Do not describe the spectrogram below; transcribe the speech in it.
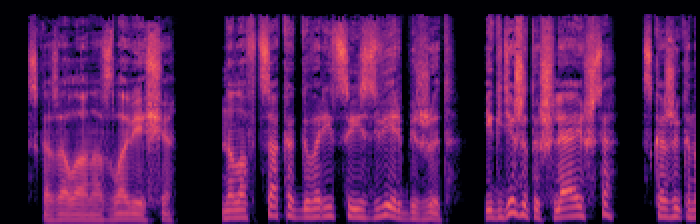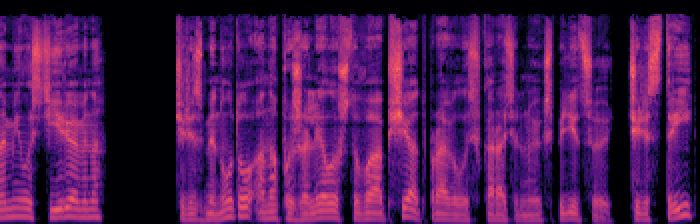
— сказала она зловеще. «На ловца, как говорится, и зверь бежит. И где же ты шляешься? Скажи-ка на милость Еремина». Через минуту она пожалела, что вообще отправилась в карательную экспедицию. Через три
